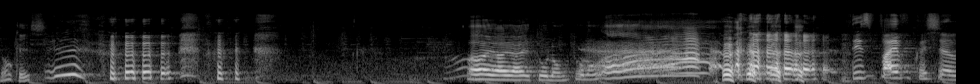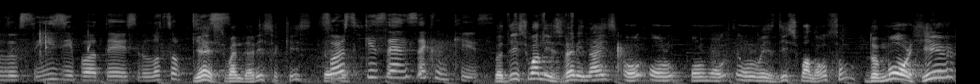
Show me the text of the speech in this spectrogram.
no kiss. ay, ay, ay, too long, too long. Ah! This five cushion looks easy, but there's lots of kiss. Yes, when there is a kiss. there is- First kiss and second kiss. But this one is very nice, all, all, almost always this one also. The more here,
